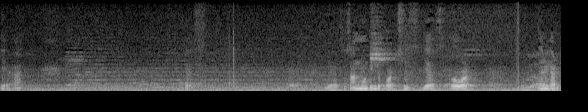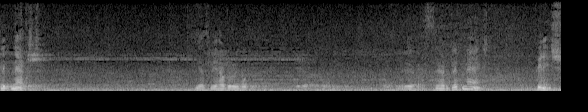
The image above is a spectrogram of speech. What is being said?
Yeah. Yes. Yes it's unmounting the partitions yes over then we have to click next. Yes we have to reboot. Yes we have to click next. Finish.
